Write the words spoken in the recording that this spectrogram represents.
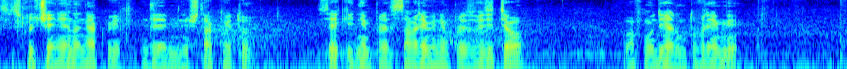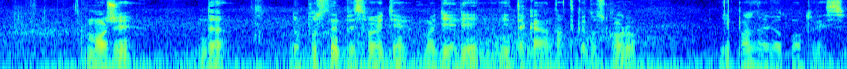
с изключение на някои дребни неща, които всеки един съвременен производител в модерното време може да допусне при своите модели и така нататък. До скоро и поздрави от Мотовеси!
